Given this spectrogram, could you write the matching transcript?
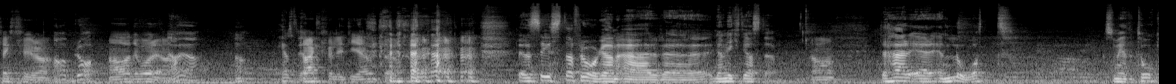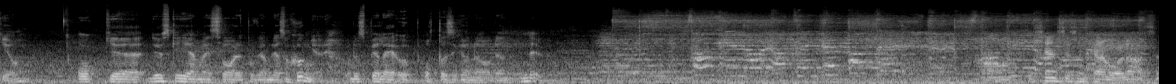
64. Ja, bra. Ja, det var det. Ja, ja. ja helt Tack rätt. för lite hjälp Den sista frågan är äh, den viktigaste. Ja. Det här är en låt som heter Tokyo. Och eh, du ska ge mig svaret på vem det är som sjunger. Och då spelar jag upp åtta sekunder av den nu. Ja, det känns ju som Carola alltså.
